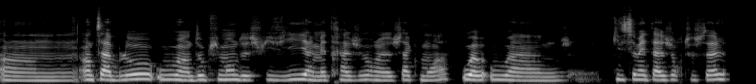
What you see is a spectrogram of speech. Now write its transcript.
un, un, tableau ou un document de suivi à mettre à jour euh, chaque mois ou, ou qu'il se mette à jour tout seul.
